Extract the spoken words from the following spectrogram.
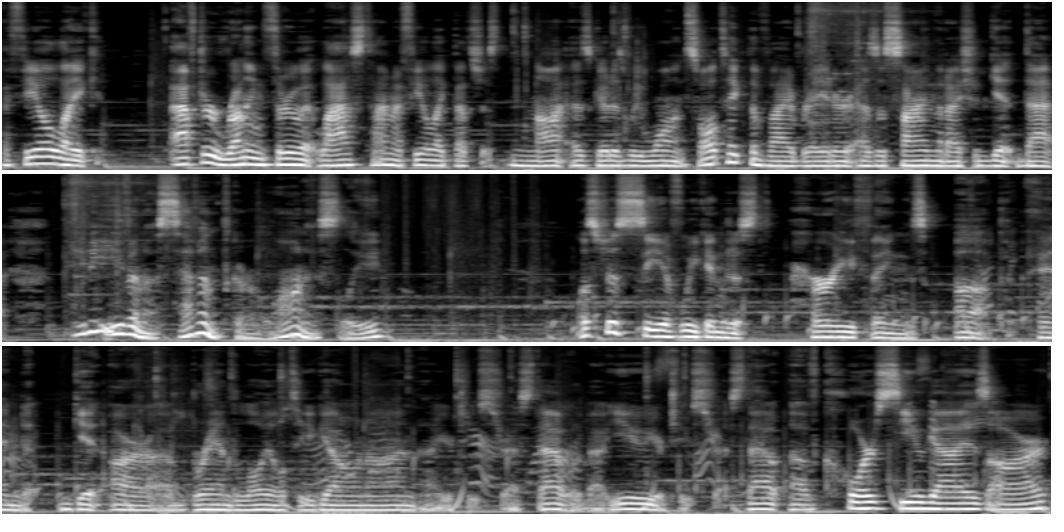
I feel like after running through it last time, I feel like that's just not as good as we want. So I'll take the vibrator as a sign that I should get that. Maybe even a seventh girl, honestly. Let's just see if we can just hurry things up and get our uh, brand loyalty going on. Uh, you're too stressed out. What about you? You're too stressed out. Of course you guys are.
